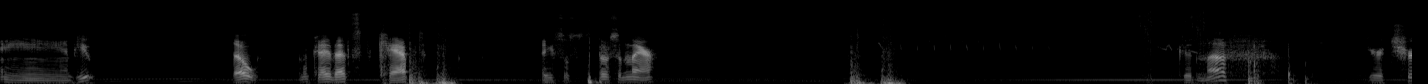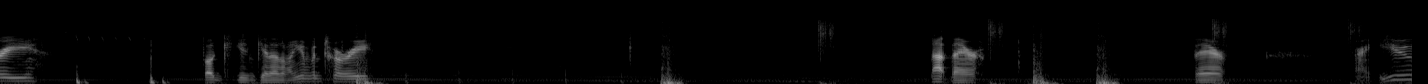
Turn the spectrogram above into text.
And you. Oh, okay, that's capped. I guess let's throw some there. Good enough. You're a tree. Bug can get out of my inventory. Not there. There. Alright, you...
